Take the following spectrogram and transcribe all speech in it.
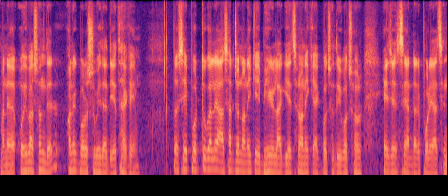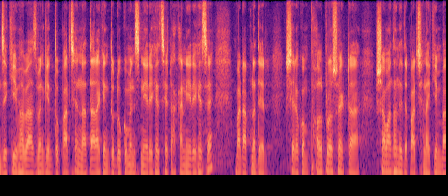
মানে অভিবাসনদের অনেক বড় সুবিধা দিয়ে থাকে। তো সেই পর্তুগালে আসার জন্য অনেকেই ভিড় লাগিয়েছেন, অনেকে এক বছর, দুই বছর এজেন্সি আন্ডারে পড়ে আছেন যে কীভাবে আসবেন কিন্তু পারছেন না। তারা কিন্তু ডকুমেন্টস নিয়ে রেখেছে, টাকা নিয়ে রেখেছে বাট আপনাদের সেরকম ফলপ্রসূ একটা সমাধান দিতে পারছে না কিংবা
